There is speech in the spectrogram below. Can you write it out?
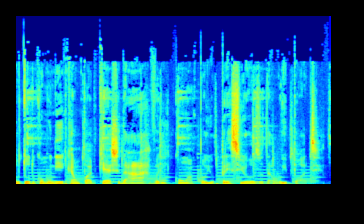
O Tudo Comunica é um podcast da Árvore com apoio precioso da WePod.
